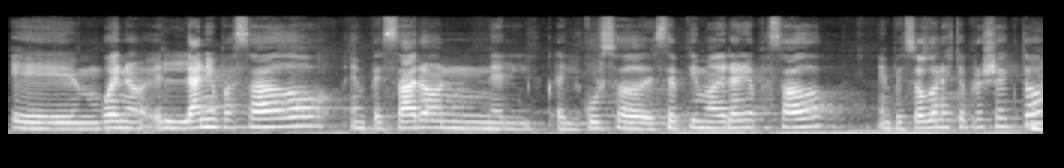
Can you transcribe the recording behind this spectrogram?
Eh, bueno, el año pasado empezaron el, curso de séptimo del año pasado, empezó con este proyecto.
